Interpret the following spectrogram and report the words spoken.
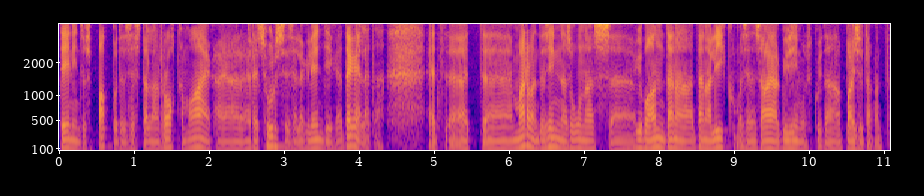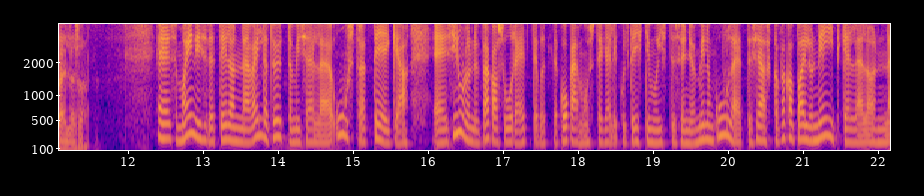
teenindust pakkuda, sest tal on rohkem aega ja ressurssi selle kliendiga tegeleda. et, et äh, ma arvan, ta siin sinna suunas äh, juba on täna, täna liikumas ja on see aja küsimus, kui ta paisu tagant välja saab sa mainisid, et teil on väljatöötamisel eh, uus strateegia. Eh, sinul on nüüd väga suure ettevõtte kogemus tegelikult Eesti mõistes, on ju, meil on kuulajate seas ka väga palju neid, kellel on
